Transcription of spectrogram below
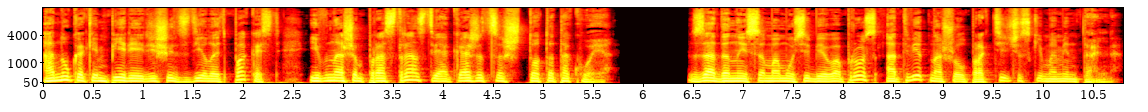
А ну как империя решит сделать пакость, и в нашем пространстве окажется что-то такое. Заданный самому себе вопрос ответ нашел практически моментально.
